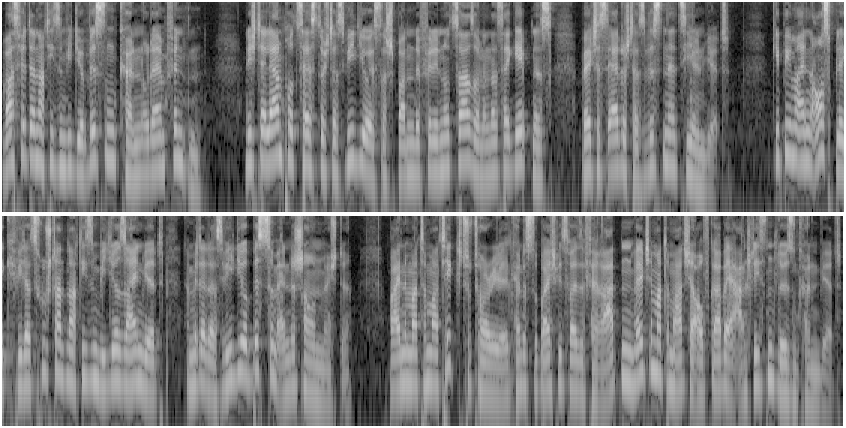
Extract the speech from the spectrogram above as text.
Was wird er nach diesem Video wissen, können oder empfinden? Nicht der Lernprozess durch das Video ist das Spannende für den Nutzer, sondern das Ergebnis, welches er durch das Wissen erzielen wird. Gib ihm einen Ausblick, wie der Zustand nach diesem Video sein wird, damit er das Video bis zum Ende schauen möchte. Bei einem Mathematik-Tutorial könntest du beispielsweise verraten, welche mathematische Aufgabe er anschließend lösen können wird.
